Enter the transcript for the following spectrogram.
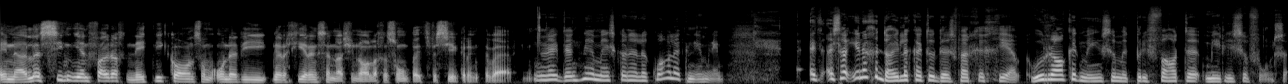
en hulle sien eenvoudig net nie kans om onder die regering se nasionale gesondheidsversekering te werk nie. Nee, ek dink nie 'n mens kan hulle kwaliek neem nie. Is daar enige duidelikheid tot dusver gegee? Hoe raak dit mense met private mediese fondse?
